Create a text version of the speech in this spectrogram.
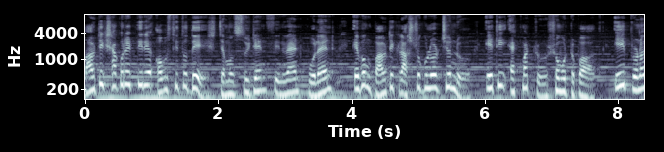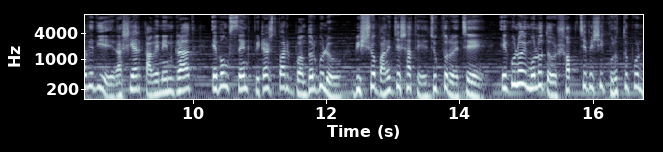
বাল্টিক সাগরের তীরে অবস্থিত দেশ যেমন সুইডেন, ফিনল্যান্ড, পোল্যান্ড এবং বাল্টিক রাষ্ট্রগুলোর জন্য এটি একমাত্র সমুদ্রপথ। এই প্রণালী দিয়ে রাশিয়ার কাভেনিনগ্রাদ এবং সেন্ট পিটার্সবার্গ বন্দরগুলো বিশ্ব বাণিজ্যের সাথে যুক্ত রয়েছে। এগুলোই মূলত সবচেয়ে বেশি গুরুত্বপূর্ণ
